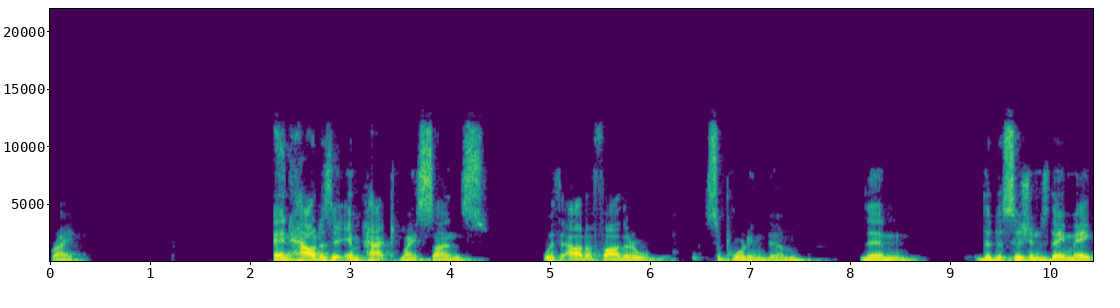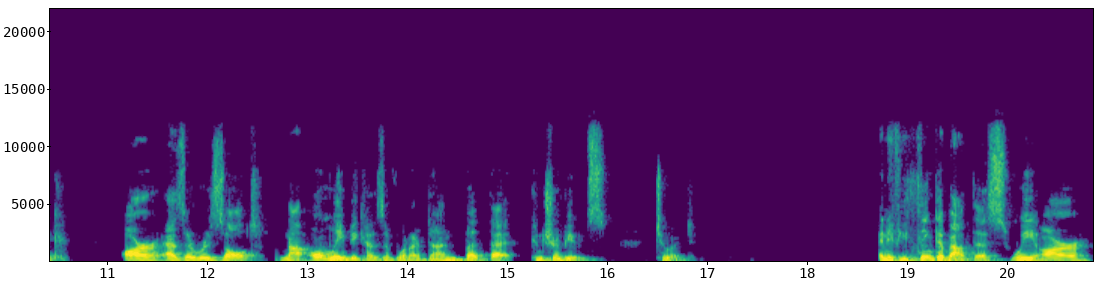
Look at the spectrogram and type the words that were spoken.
right? And how does it impact my sons without a father supporting them? Then the decisions they make are as a result, not only because of what I've done, but that contributes to it. And if you think about this, we are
